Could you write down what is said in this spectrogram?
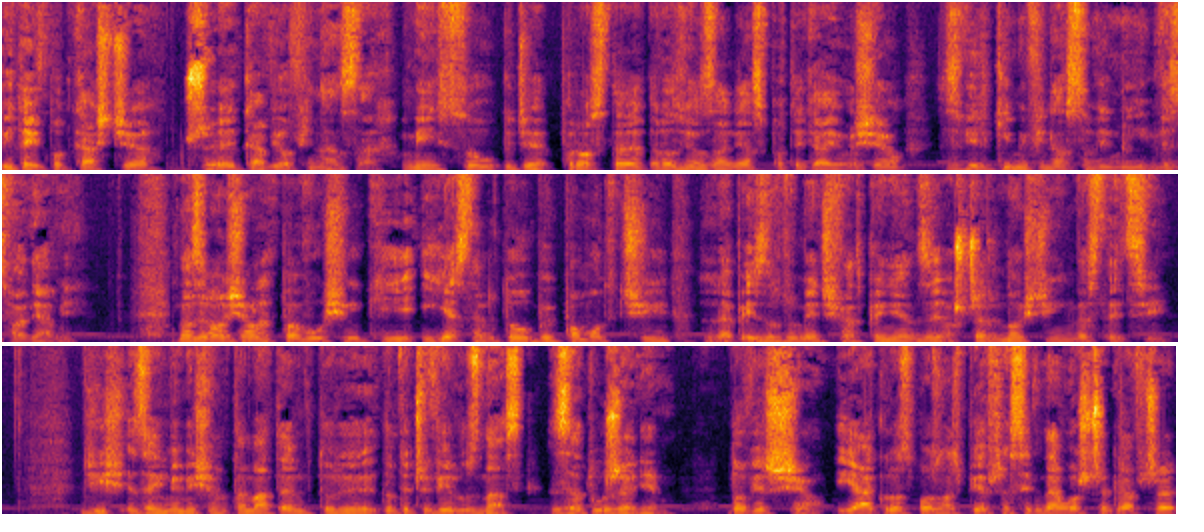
Witaj w podcaście przy kawie o finansach. Miejscu, gdzie proste rozwiązania spotykają się z wielkimi finansowymi wyzwaniami. Nazywam się Olek Pawłusik i jestem tu, by pomóc Ci lepiej zrozumieć świat pieniędzy, oszczędności i inwestycji. Dziś zajmiemy się tematem, który dotyczy wielu z nas zadłużeniem. Dowiesz się, jak rozpoznać pierwsze sygnały ostrzegawcze,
